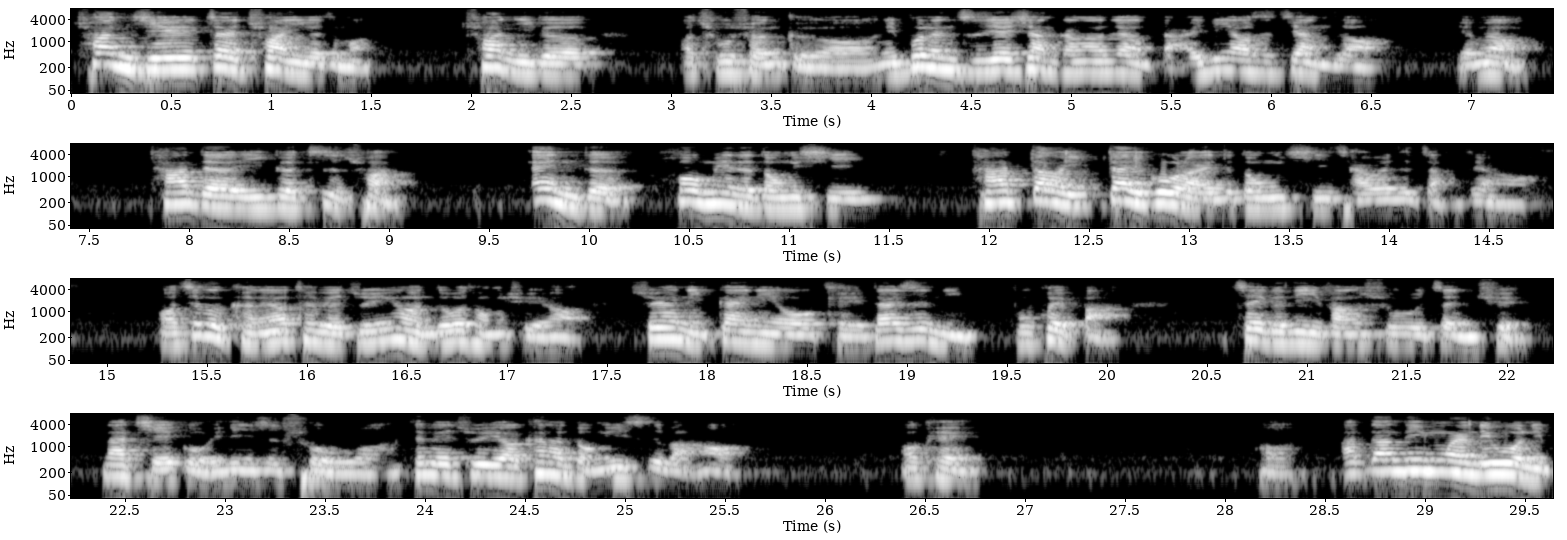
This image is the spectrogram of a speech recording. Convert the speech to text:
串接再串一个什么，串一个啊储存格哦，你不能直接像刚刚这样打，一定要是这样子哦，有没有？它的一个字串，and 后面的东西，它带带过来的东西才会是长这样哦。哦，这个可能要特别注意，因为很多同学啊，虽然你概念 OK，但是你不会把这个地方输入正确，那结果一定是错误啊！特别注意哦，看得懂意思吧？哦，OK，好啊。但另外，如果你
